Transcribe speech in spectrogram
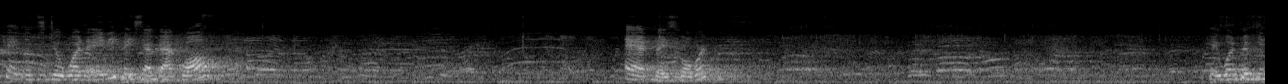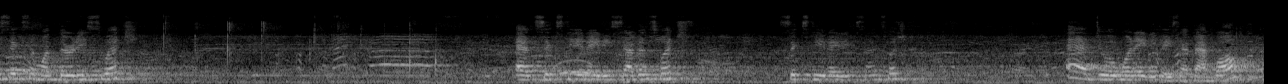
Okay, let's do 180, face that back wall. And face forward. Okay, 156 and 130 switch. And 60 and 87 switch. 60 and 87 switch. And do a 180, face that back wall.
